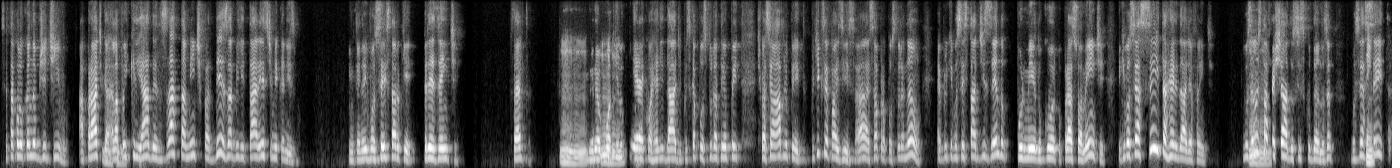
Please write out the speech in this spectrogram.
Você está colocando objetivo. A prática, ela foi criada exatamente para desabilitar este mecanismo. Entendeu? E você estar o quê? Presente. Certo? Uhum, entendeu? Com uhum. aquilo que é, com a realidade. Por isso que a postura tem o peito. Tipo assim, ah, abre o peito. Por que, que você faz isso? Ah, é só para postura? Não. É porque você está dizendo por meio do corpo para a sua mente e que você aceita a realidade à frente. Você uhum. não está uhum. fechado se escudando, você, você aceita.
